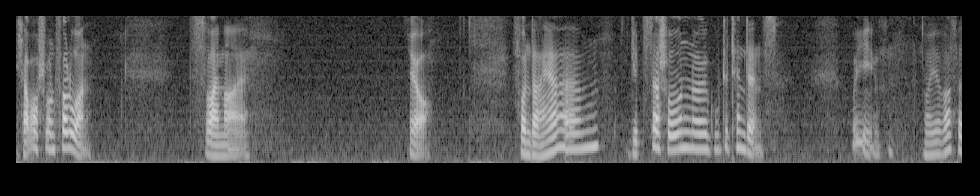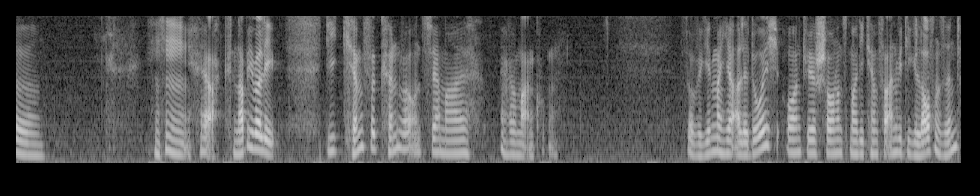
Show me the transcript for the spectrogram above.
ich habe auch schon verloren. Zweimal. Ja. Von daher ähm, gibt es da schon eine gute Tendenz. Ui, neue Waffe. ja, knapp überlebt. Die Kämpfe können wir uns ja mal einfach mal angucken. So, wir gehen mal hier alle durch und wir schauen uns mal die Kämpfe an, wie die gelaufen sind.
